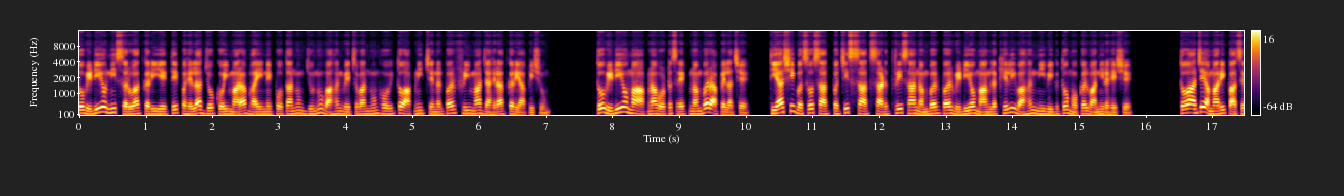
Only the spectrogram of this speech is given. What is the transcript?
તો વિડીયોની શરૂઆત કરીએ તે પહેલા જો કોઈ મારા ભાઈને પોતાનું જૂનું વાહન વેચવાનું હોય તો આપણી ચેનલ પર ફ્રીમાં જાહેરાત કરી આપીશું. તો વિડીયોમાં આપણા વોટ્સએપ નંબર આપેલા છે. ત્યાસી બસો સાત પચીસ સાત સાડત્રીસ આ નંબર પર વીડિયો માંગ લખેલી વાહનની વિગતો મોકલવાની રહેશે. તો આજે અમારી પાસે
